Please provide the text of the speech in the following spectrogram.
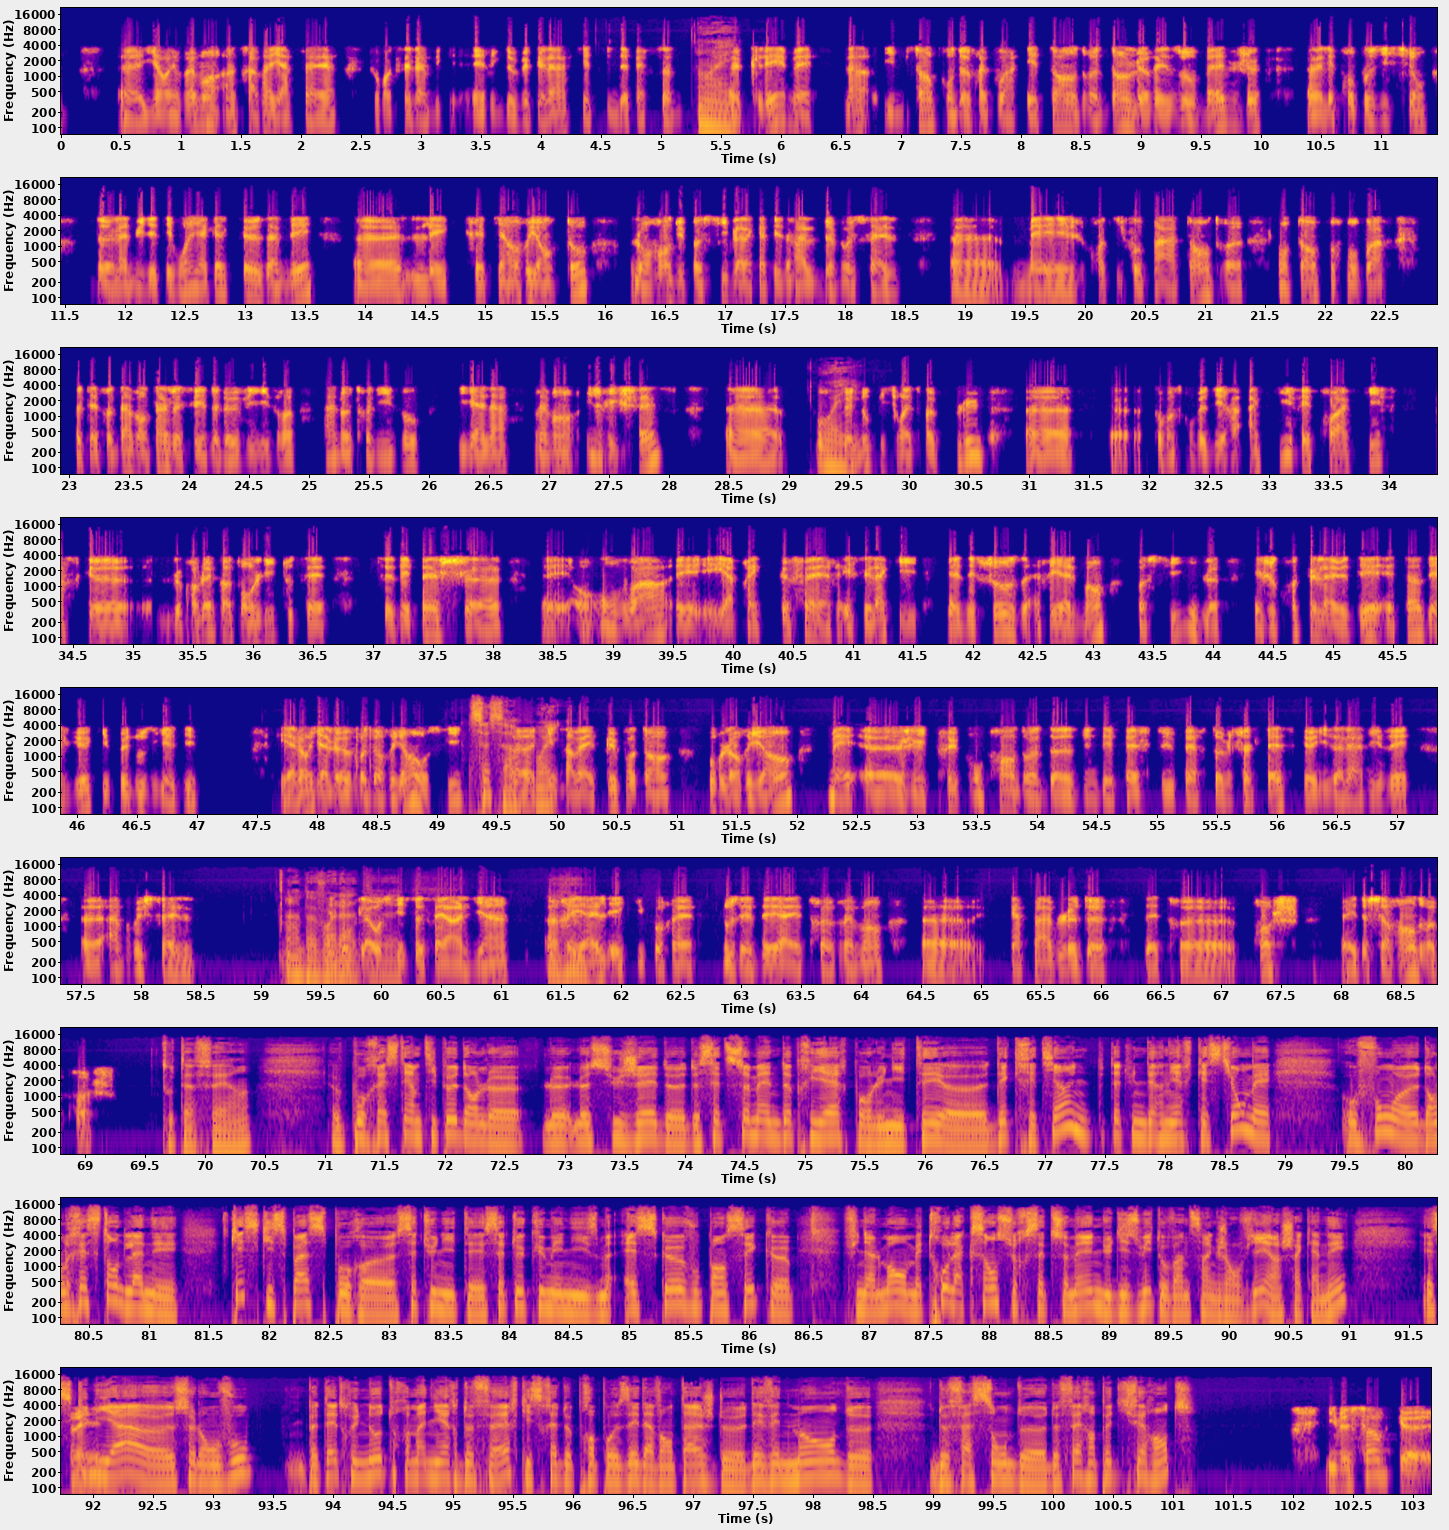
euh, il y aurait vraiment un travail à faire. Je crois que c'est Eric de Buckelaar qui est une des personnes euh, clés, mais là, il me semble qu'on devrait pouvoir étendre dans le réseau belge euh, les propositions de la nuit des témoins. Il y a quelques années, les chrétiens orientaux l'ont rendu possible à la cathédrale de Bruxelles. mais je crois qu'il ne faut pas attendre longtemps pour pouvoir peut-être davantage essayer de le vivre à notre niveau. Il y a là vraiment une richesse euh, pour que nous puissions être plus, euh, euh, comment est-ce qu'on peut dire, actifs et proactifs, parce que le problème quand on lit toutes ces, ces dépêches, euh, on, voit et, et, après que faire? Et c'est là qu'il y a des choses réellement possibles. Et je crois que l'AED est un des lieux qui peut nous y aider. Et alors il y a l'œuvre d'Orient aussi, ça, euh, qui travaille plus pourtant pour l'Orient, mais euh, j'ai cru comprendre d'une dépêche du père Tom Scholtes qu'ils allaient arriver à Bruxelles. Ah ben voilà. donc là aussi, ce serait un lien euh, mhm. réel et qui pourrait nous aider à être vraiment euh, capable de d'être euh, proche et de se rendre proche. Tout à fait. Hein. Pour rester un petit peu dans le, le, le sujet de, de, cette semaine de prière pour l'unité euh, des chrétiens, peut-être une dernière question, mais au fond, euh, dans le restant de l'année, qu'est-ce qui se passe pour euh, cette unité, cet œcuménisme? Est-ce que vous pensez que finalement on met trop l'accent sur cette semaine du 18 au 25 janvier hein, chaque année? Est-ce qu'il y a, selon vous, peut-être une autre manière de faire qui serait de proposer davantage d'événements, de, de façons de, de faire un peu différentes Il me semble que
